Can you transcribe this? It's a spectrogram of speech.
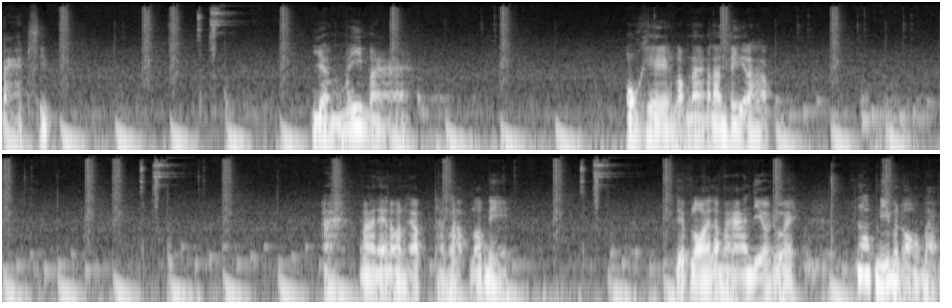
แปดสิบยังไม่มา โอเค รอบหน้าการันตีแล้วครับ อะ มาแน่นอนครับถังรับรอบนี้ เรียบร้อยแล้วมาอันเดียวด้วย รอบนี้มันออกแบบ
